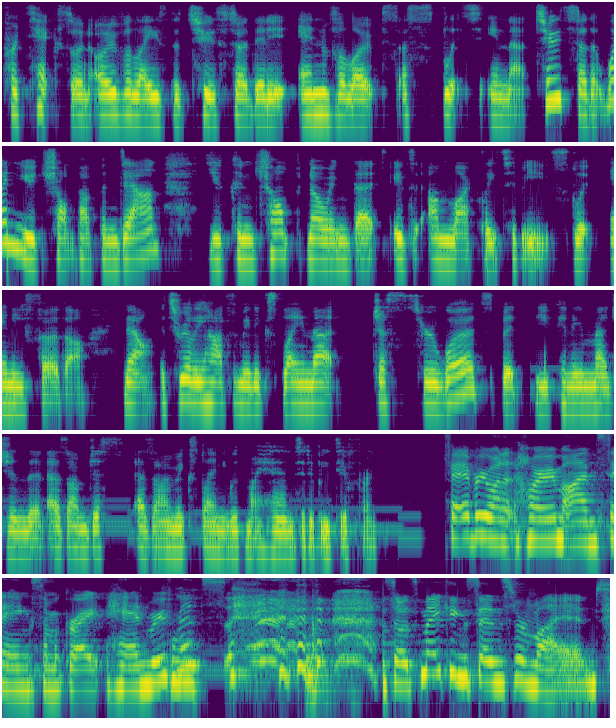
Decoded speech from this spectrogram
protects and overlays the tooth so that it envelopes a split in that tooth so that when you chomp up and down, you can chomp knowing that it's unlikely to be split any further. Now, it's really hard for me to explain that just through words, but you can imagine that as I'm just as I'm explaining with my hands, it'll be different. For everyone at home, I'm seeing some great hand movements. so it's making sense from my end.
